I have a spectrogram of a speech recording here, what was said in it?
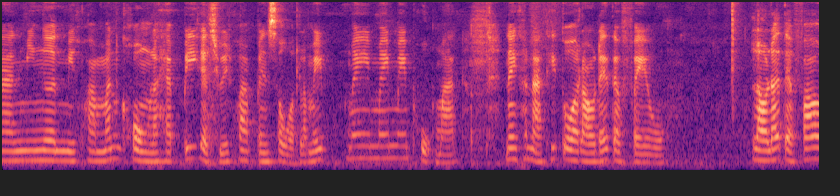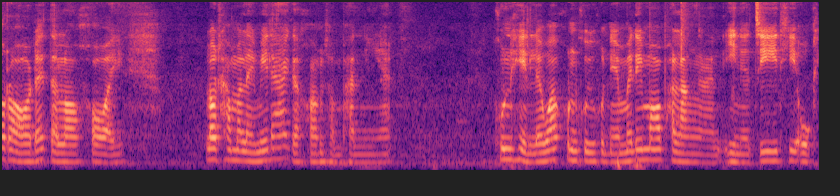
านมีเงินมีความมั่นคงและแฮปปี้กับชีวิตความเป็นโสดแล้วไม่ไม่ไม่ไม่ผูกมัด ในขณะที่ตัวเราได้แต่เฟลเราได้แต่เฝ้ารอได้แต่รอคอย เราทำอะไรไม่ได้กับความสัมพันธ์นี้ คุณเห็นเลยว่าคุณคุยคนนี้ไม่ได้มอบพลังงาน energy ที่โอเค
